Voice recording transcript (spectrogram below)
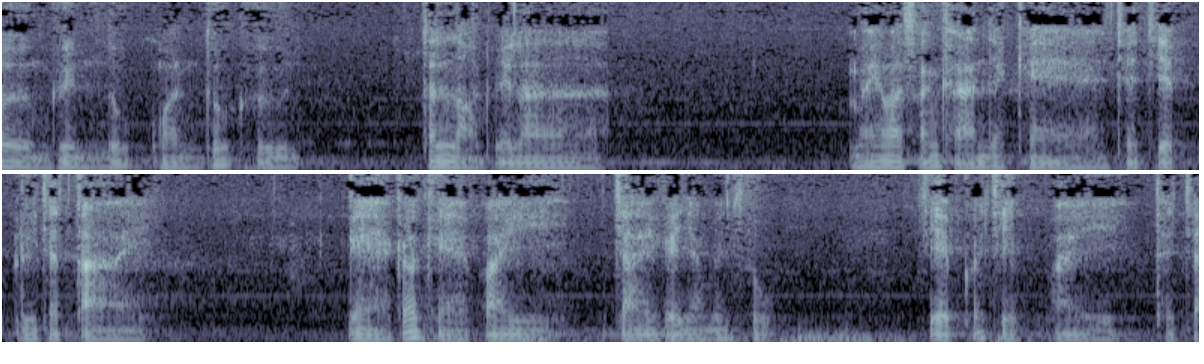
พิ่มขึ้นทุกวันทุกคืน ตลอดเวลา ไม่ว่าสังขารจะแก่จะเจ็บหรือจะตาย แก่ก็แก่ไปใจก็ยังเป็นสุข เจ็บก็เจ็บไปแต่ใจ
